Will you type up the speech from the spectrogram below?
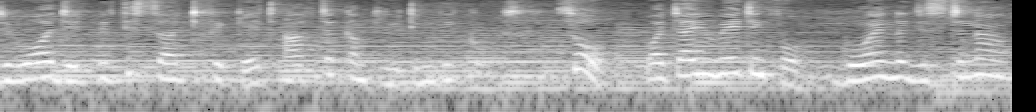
rewarded with the certificate after completing the course. So, what are you waiting for? Go and register now.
